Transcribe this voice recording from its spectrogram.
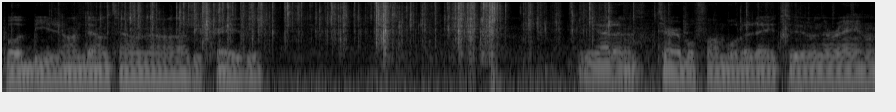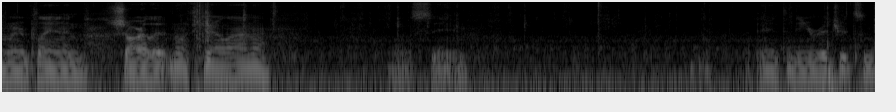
Pull a Bijan downtown now, that'd be crazy. We had a terrible fumble today too in the rain when we were playing in Charlotte, North Carolina. Let's see. Anthony Richardson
